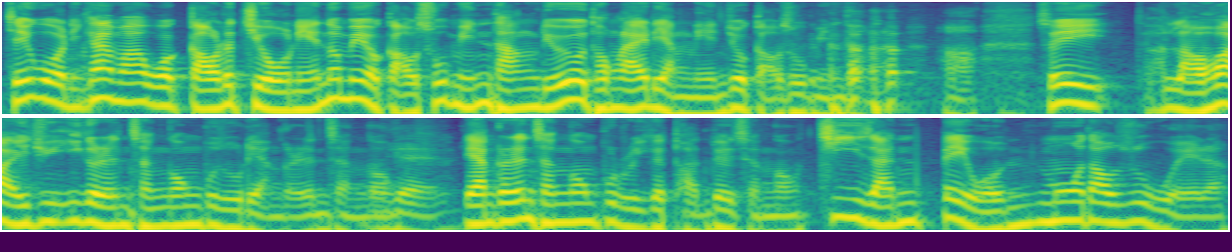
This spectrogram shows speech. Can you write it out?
结果你看嘛，我搞了九年都没有搞出名堂，刘幼彤来两年就搞出名堂了 啊！所以老话一句，一个人成功不如两个人成功两个人成功不如一个团队成功。既然被我摸到入围了，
